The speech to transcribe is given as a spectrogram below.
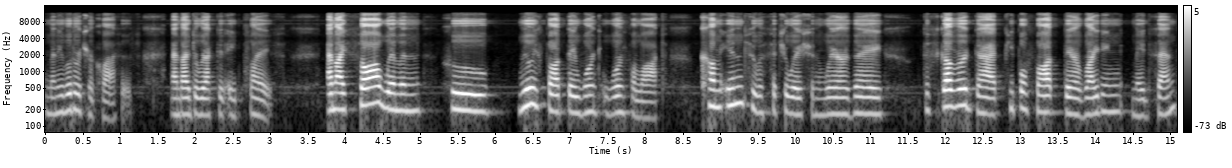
many literature classes and I directed eight plays. And I saw women who really thought they weren't worth a lot come into a situation where they discovered that people thought their writing made sense,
